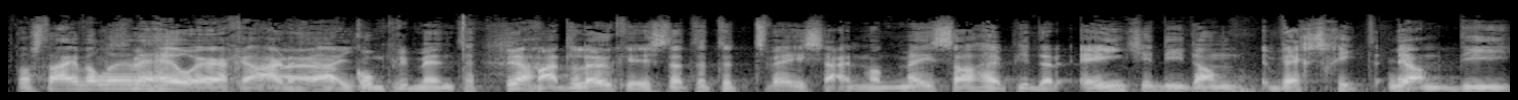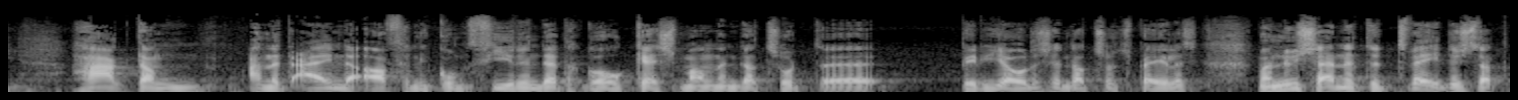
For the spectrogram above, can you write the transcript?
Dan sta je wel in een heel erg aardig Nou ja, complimenten. Maar het leuke is dat het er twee zijn. Want meestal heb je er eentje die dan wegschiet. En die haakt dan aan het einde af. En die komt 34 goal, Cashman en dat soort eh, periodes en dat soort spelers. Maar nu zijn het er twee. Dus dat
